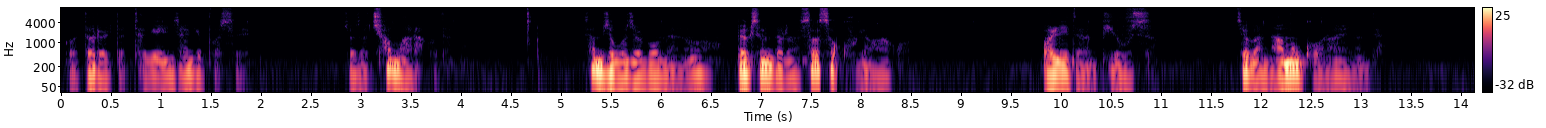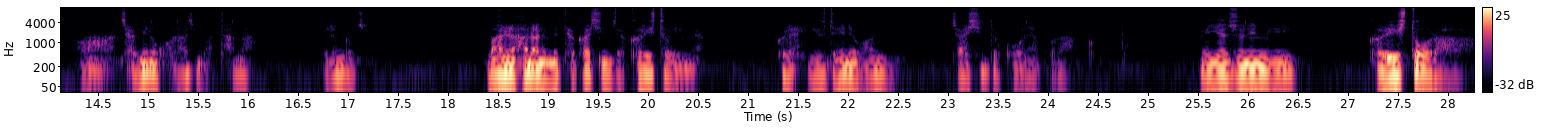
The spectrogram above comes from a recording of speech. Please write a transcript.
그 들을 때 되게 인상 깊었어요. 저도 처음 알았거든요. 35절 보면은 백성들은 서서 구경하고 관리들은 비웃어. 제가 남은 구원하였는데 아, 자기는 구원하지 못하나 이런 거죠. 만일 하나님의 택하신 자 그리스도이면 그래 유대인의 왕이면 자신도 구원해 보라 한 겁니다. 그러니까 예수님이 그리스도라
